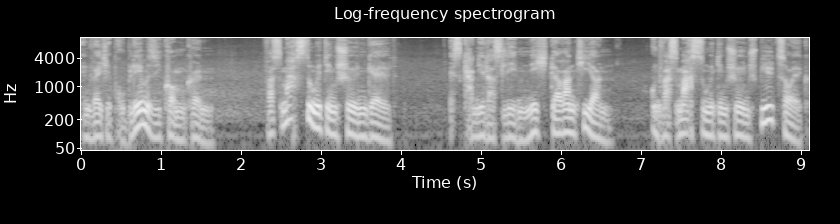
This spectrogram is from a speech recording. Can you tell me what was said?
in welche Probleme sie kommen können. Was machst du mit dem schönen Geld? Es kann dir das Leben nicht garantieren. Und was machst du mit dem schönen Spielzeug?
